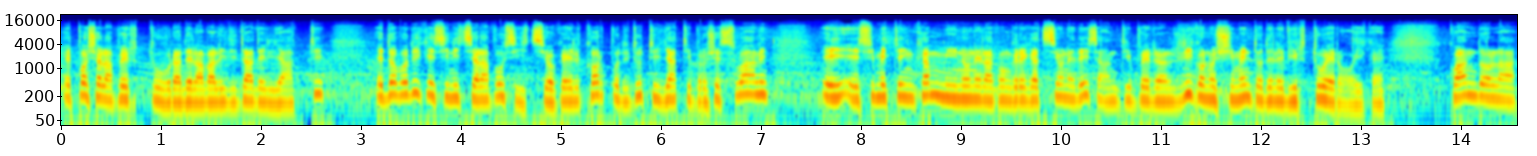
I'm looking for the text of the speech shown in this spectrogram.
e poi c'è l'apertura della validità degli atti e dopodiché si inizia la posizio che è il corpo di tutti gli atti processuali e, e si mette in cammino nella congregazione dei santi per il riconoscimento delle virtù eroiche. Quando la,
